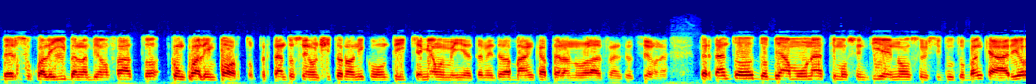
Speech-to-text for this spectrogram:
verso quale IBAN l'abbiamo fatto, con quale importo, pertanto se non ci tornano i conti chiamiamo immediatamente la banca per annullare la transazione. Pertanto dobbiamo un attimo sentire il nostro istituto bancario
